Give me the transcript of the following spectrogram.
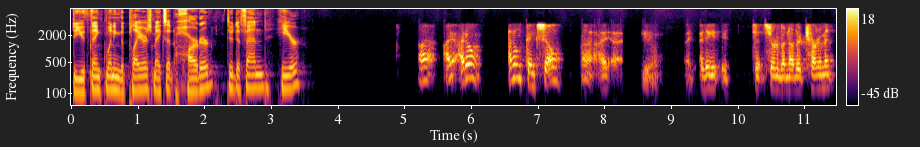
Do you think winning the players makes it harder to defend here? Uh, I, I, don't. I don't think so. Uh, I, I, you know, I, I think it, it's sort of another tournament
